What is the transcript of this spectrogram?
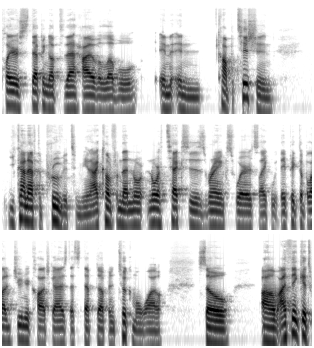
player is stepping up to that high of a level in in competition, you kind of have to prove it to me. And I come from that North, North Texas ranks where it's like they picked up a lot of junior college guys that stepped up and it took them a while. So um, I think it's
